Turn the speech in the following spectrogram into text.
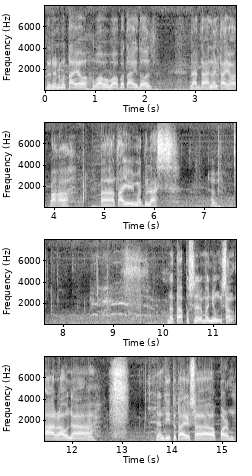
Doon na naman tayo. Bababa pa tayo doon. Dahan-dahan lang tayo at baka ah, tayo yung madulas. Yan. Natapos na naman yung isang araw na nandito tayo sa farm.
